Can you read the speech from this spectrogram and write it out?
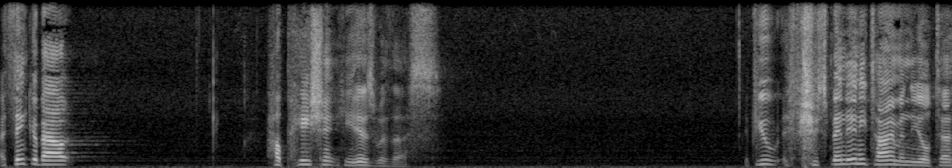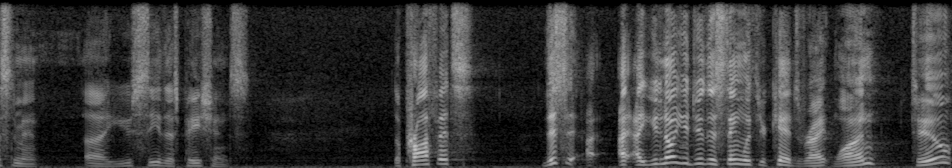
I think about how patient he is with us. If you, if you spend any time in the Old Testament, uh, you see this patience. The prophets, this, I, I, you know, you do this thing with your kids, right? One, two,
